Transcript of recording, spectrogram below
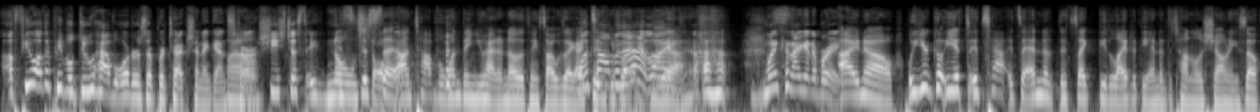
A few other people do have orders of protection against Well, her. She's just a known it's just stalker. that on top of one thing, you had another thing. So I was like, I on couldn't top of keep up. that, like, Yeah. when can I get a break? I know. Well, you're go. It's it's ha- it's the end of. It's like the light at the end of the tunnel is showing. So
